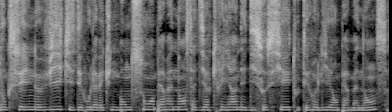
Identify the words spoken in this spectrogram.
donc c'est une vie qui se déroule avec une bande son en permanence, c'est-à-dire que rien n'est dissocié, tout est relié en permanence.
